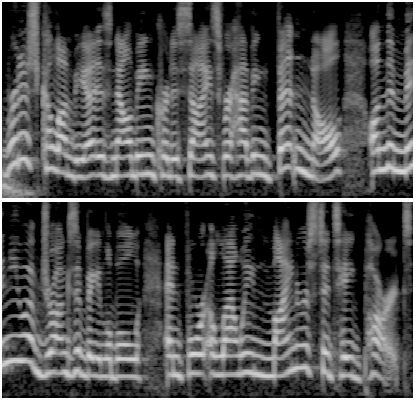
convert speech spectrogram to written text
British Columbia is now being criticized for having fentanyl on the menu of drugs available and for allowing minors to take part,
